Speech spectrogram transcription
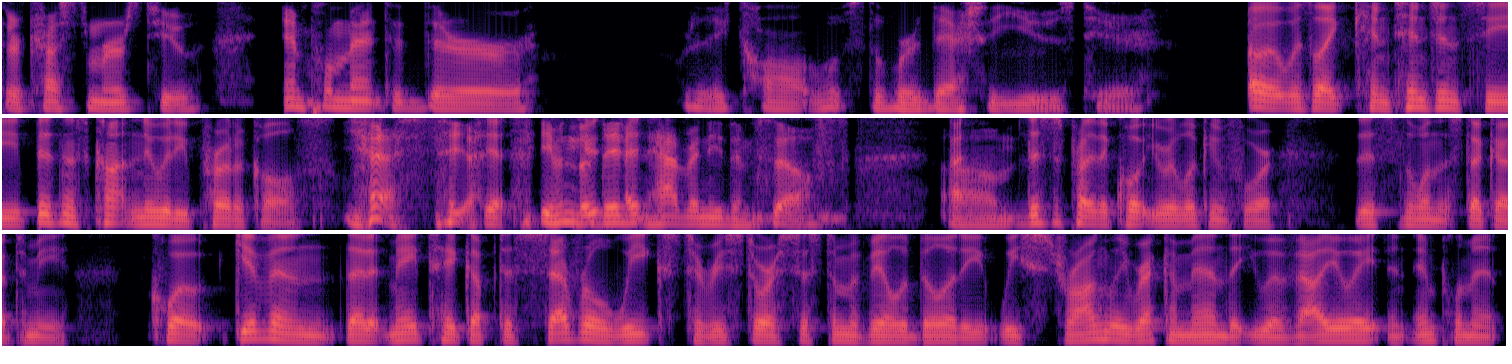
their customers to implement their what do they call it? What's the word they actually used here? oh, it was like contingency business continuity protocols. Yes, yes. Yeah, Even though they didn't have any themselves. I- Um, this is probably the quote you were looking for. This is the one that stuck out to me. Quote, given that it may take up to several weeks to restore system availability, we strongly recommend that you evaluate and implement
